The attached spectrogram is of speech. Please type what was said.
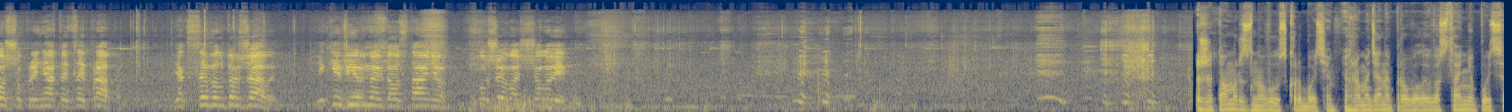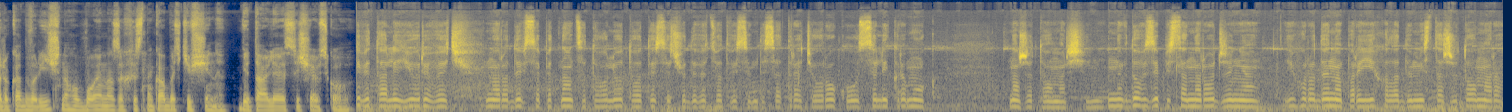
прошу прийняти цей прапор як символ держави, який вірно і до останнього служив ваш чоловік. Житомир знову у скорботі. Громадяни провели в останню путь 42-річного воїна-захисника батьківщини Віталія Сичевського. Віталій Юрійович народився 15 лютого 1983 року у селі Кримок на Житомирщині. Невдовзі після народження його родина переїхала до міста Житомира,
